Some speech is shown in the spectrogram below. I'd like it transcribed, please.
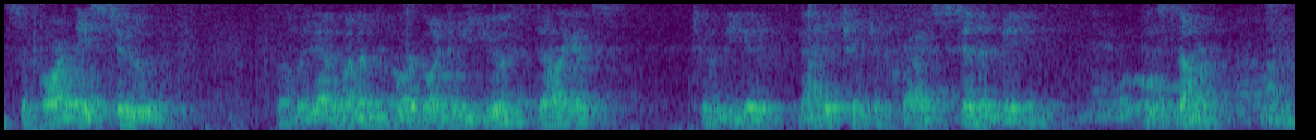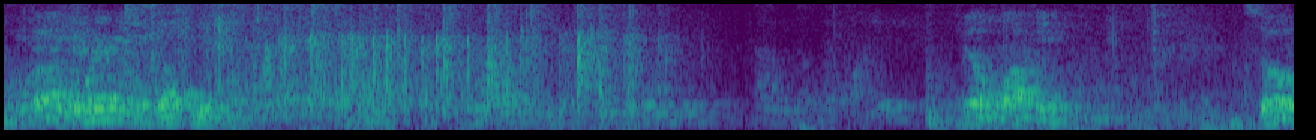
support these two lovely young women who are going to be youth delegates to the United Church of Christ Synod meeting this summer. And where is that meeting? Milwaukee. So,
